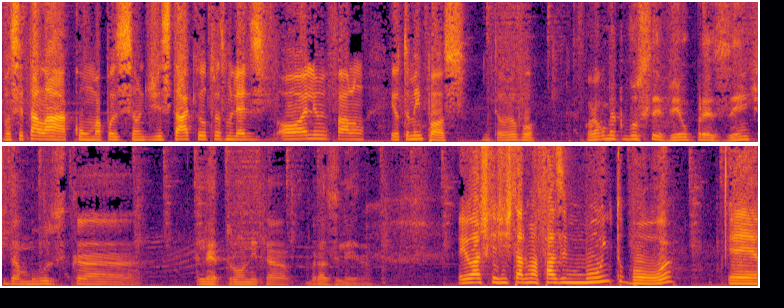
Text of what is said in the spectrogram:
você tá lá com uma posição de destaque, outras mulheres olham e falam, eu também posso, então eu vou. Agora, como é que você vê o presente da música eletrônica brasileira? Eu acho que a gente está numa fase muito boa. É,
